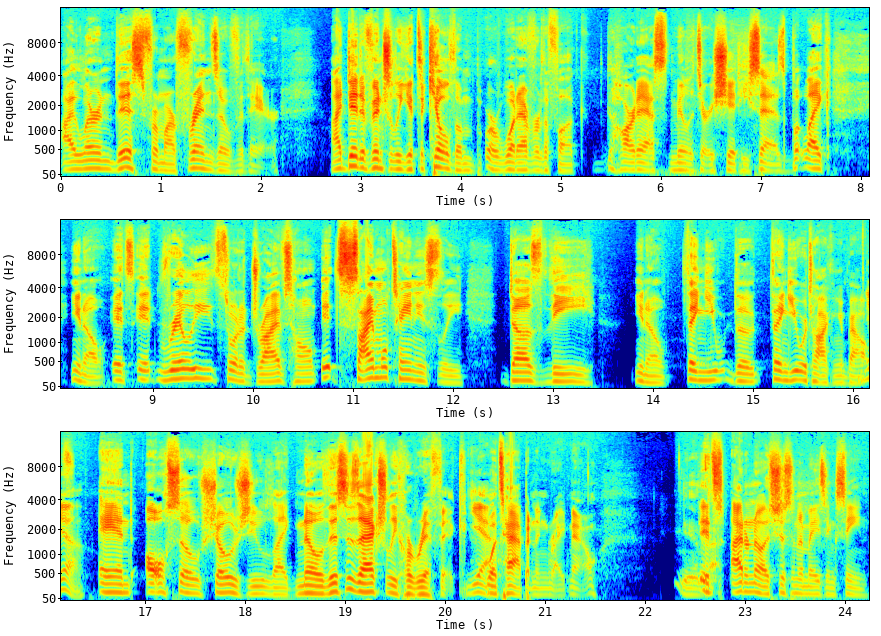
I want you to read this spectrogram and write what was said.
i learned this from our friends over there I did eventually get to kill them or whatever the fuck hard ass military shit he says. But like, you know, it's it really sort of drives home. It simultaneously does the you know thing you the thing you were talking about, Yeah. and also shows you like, no, this is actually horrific. Yeah. what's happening right now. Yeah, It's I don't know. It's just an amazing scene,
